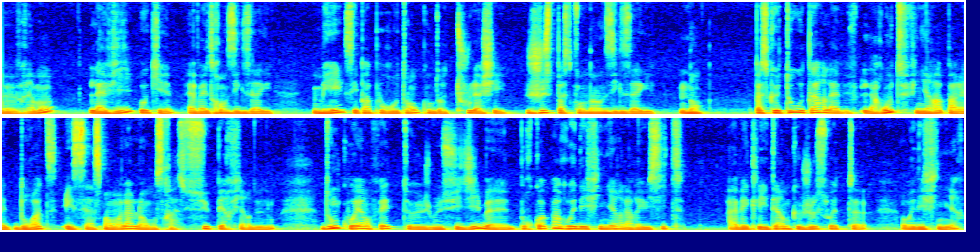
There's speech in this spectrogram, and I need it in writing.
euh, vraiment, la vie, ok, elle va être en zigzag. Mais c'est pas pour autant qu'on doit tout lâcher, juste parce qu'on a un zigzag. Non. Parce que tôt ou tard, la, route finira par être droite, et c'est à ce moment-là, là, on sera super fiers de nous. Donc, ouais, en fait, euh, je me suis dit, ben, pourquoi pas redéfinir la réussite avec les termes que je souhaite euh, redéfinir.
